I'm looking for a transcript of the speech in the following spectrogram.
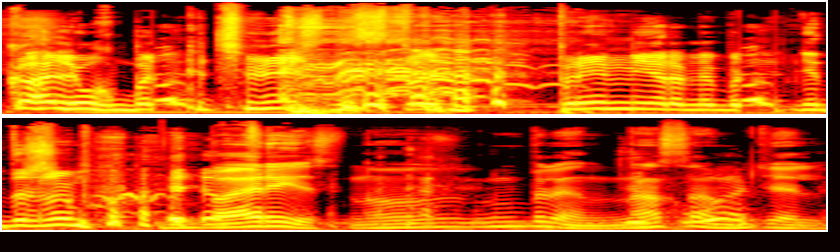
Калюх, блядь, вечно с примерами, блядь, не дожимает. Борис, ну, ну, блин, на самом деле.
